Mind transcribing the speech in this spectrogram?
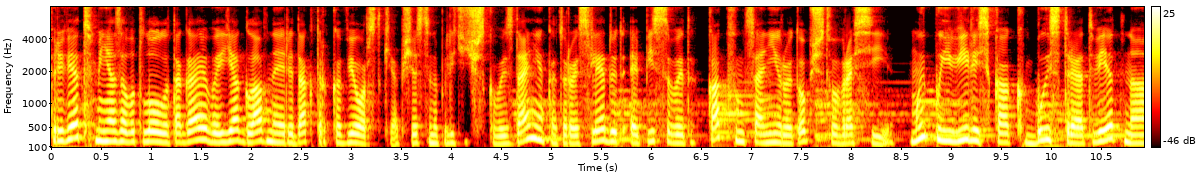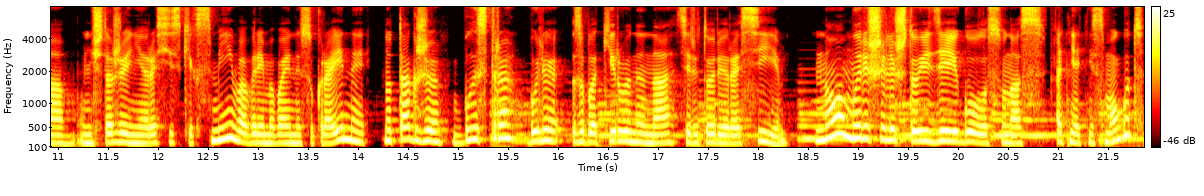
Привет, меня зовут Лола Тагаева, и я главная редакторка «Верстки» общественно-политического издания, которое исследует и описывает, как функционирует общество в России. Мы появились как быстрый ответ на уничтожение российских СМИ во время войны с Украиной, но также быстро были заблокированы на территории России. Но мы решили, что идеи и голос у нас отнять не смогут,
